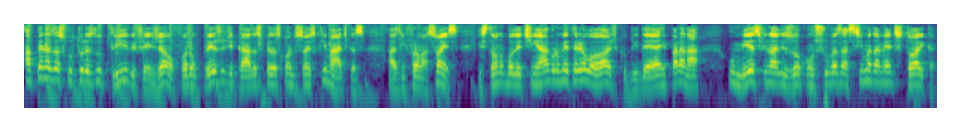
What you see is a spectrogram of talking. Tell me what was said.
Apenas as culturas do trigo e feijão foram prejudicadas pelas condições climáticas. As informações estão no boletim agrometeorológico do IDR Paraná. O mês finalizou com chuvas acima da média histórica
